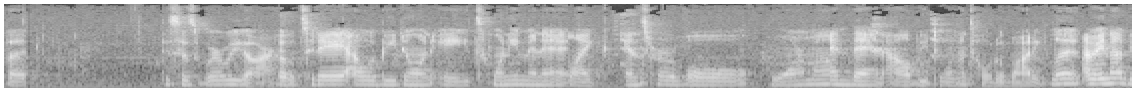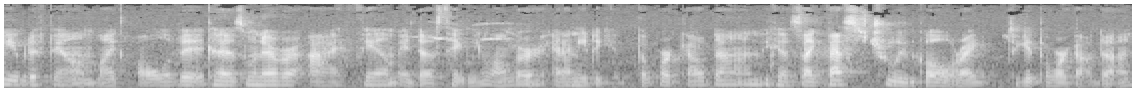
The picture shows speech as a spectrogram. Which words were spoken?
but this is where we are. So today I will be doing a 20 minute like interval warm up and then I'll be doing a total body lift. I may not be able to film like all of it because whenever I film it does take me longer and I need to get the workout done because like that's truly the goal, right? To get the workout done.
